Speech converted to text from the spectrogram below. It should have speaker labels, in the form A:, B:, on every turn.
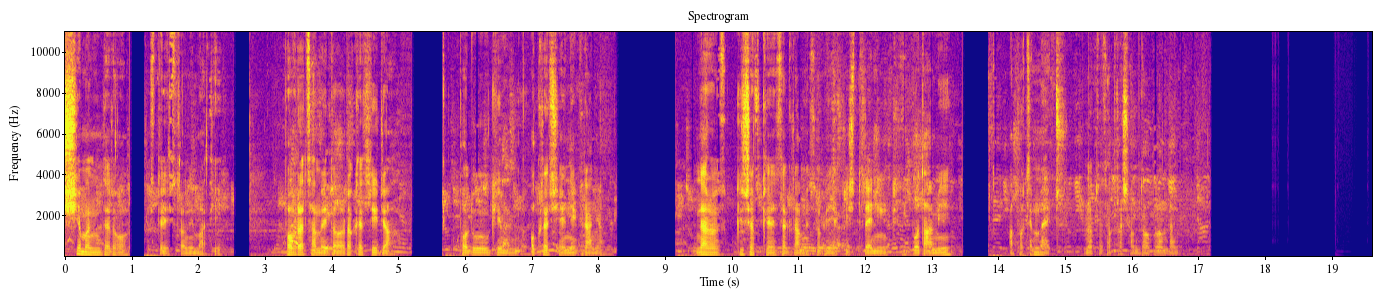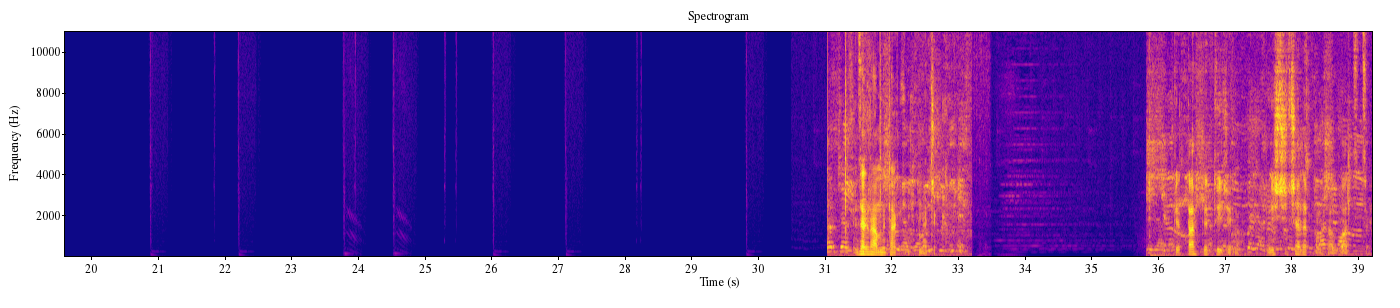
A: Siemandero, z tej strony Mati. Powracamy do Rocket League'a po długim okresie niegrania. Na rozgrzewkę zagramy sobie jakiś trening z botami, a potem mecz. No to zapraszam do oglądania. Zagramy taki meczek. 15 tydzień. Niszczyciele kontra władcy.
